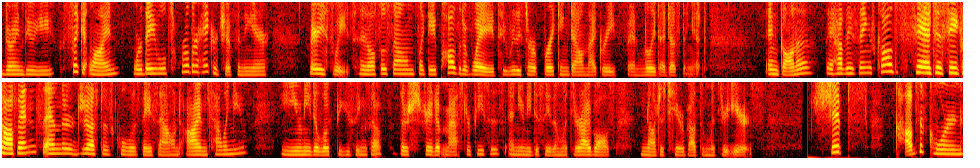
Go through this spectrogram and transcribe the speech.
during the second line, where they will twirl their handkerchief in the air. Very sweet. It also sounds like a positive way to really start breaking down that grief and really digesting it. In Ghana, they have these things called fantasy coffins, and they're just as cool as they sound. I'm telling you, you need to look these things up. They're straight up masterpieces, and you need to see them with your eyeballs, not just hear about them with your ears. Ships, cobs of corn,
